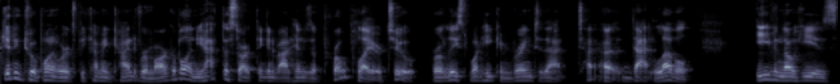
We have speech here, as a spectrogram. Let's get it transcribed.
getting to a point where it's becoming kind of remarkable, and you have to start thinking about him as a pro player too, or at least what he can bring to that t- uh, that level. Even though he is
